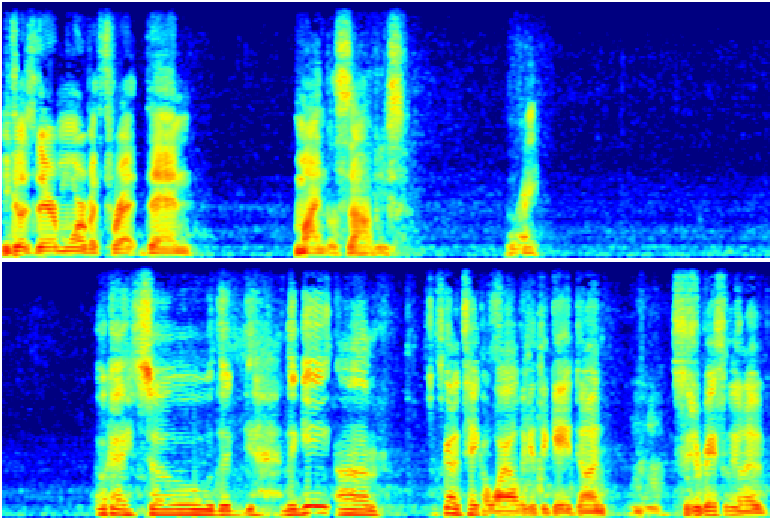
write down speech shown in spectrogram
because they're more of a threat than mindless zombies. Right. Okay, so the the gate um it's going to take a while to get the gate done because you're basically going to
